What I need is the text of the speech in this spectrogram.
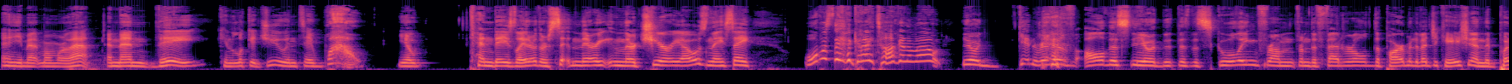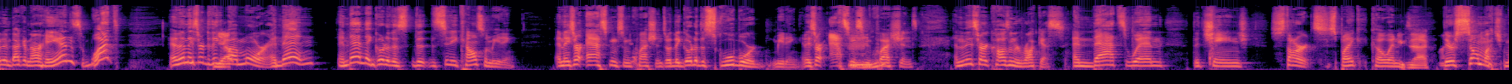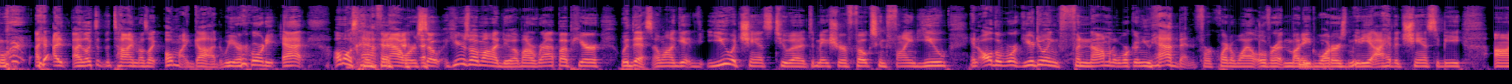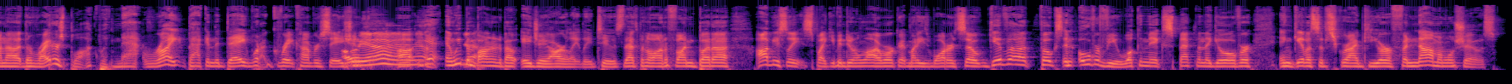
And you meant more, more of that. And then they can look at you and say, wow, you know, 10 days later, they're sitting there eating their Cheerios and they say, what was that guy talking about? You know, getting rid of all this, you know, the, the, the schooling from, from the federal Department of Education and then put it back in our hands? What? And then they start to think yep. about more. And then, and then they go to this, the, the city council meeting and they start asking some questions, or they go to the school board meeting and they start asking mm-hmm. some questions, and then they start causing a ruckus, and that's when the change starts. Spike Cohen. Exactly. There's so much more. I, I, I, looked at the time. I was like, oh my God, we are already at almost half an hour. so here's what I want to do. I want to wrap up here with this. I want to give you a chance to uh, to make sure folks can find you and all the work you're doing. Phenomenal work, and you have been for quite a while over at Muddied Waters Media. I had the chance to be on uh, the writer's block with Matt Wright back in the day. What a great conversation. Oh yeah, yeah, uh, yeah. yeah. And we've been yeah. bonding about AJR lately too. So that's been a lot of fun. But uh, obviously, Spike, you've been doing a lot of work at Muddied Waters. So give uh, folks an overview. What can they expect when they go over and give a subscribe to your phenomenal shows.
